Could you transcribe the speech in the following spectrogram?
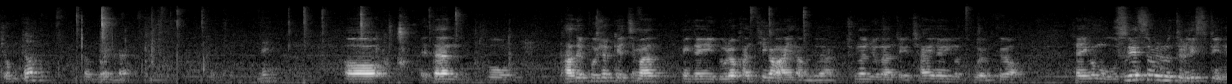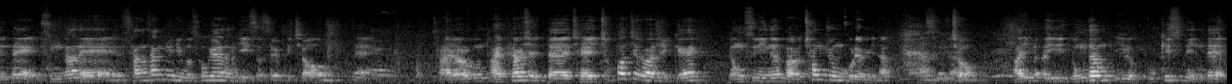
좀 더? 정도인가요? 네. 어 일단 뭐 다들 보셨겠지만 굉장히 노력한 티가 많이 납니다. 중간중간 되게 창의적인 것도 보였고요. 자 이건 뭐 우스갯소리로 들릴 수도 있는데 중간에 상상률이고 소개하는 게 있었어요. 그쵸? 네. 자 여러분 발표하실 때 제일 첫 번째로 하실 게 영순이는 바로 청중 고려입니다. 맞습니다. 그렇죠. 아니면 이 농담 이거 웃길 수도 있는데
